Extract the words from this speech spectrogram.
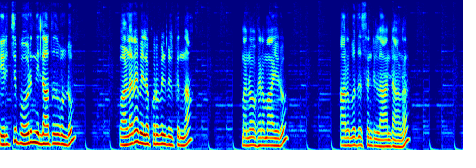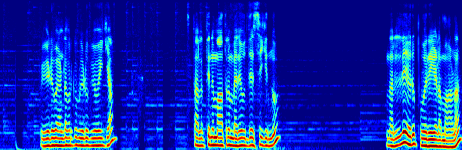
തിരിച്ചു പോരുന്നില്ലാത്തതുകൊണ്ടും വളരെ വിലക്കുറവിൽ വിൽക്കുന്ന മനോഹരമായൊരു അറുപത് സെന്റ് ലാൻഡാണ്. വീട് വേണ്ടവർക്ക് വീട് ഉപയോഗിക്കാം. സ്ഥലത്തിന് മാത്രം വില ഉദ്ദേശിക്കുന്നു. നല്ലൊരു പുരയിടമാണ്.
